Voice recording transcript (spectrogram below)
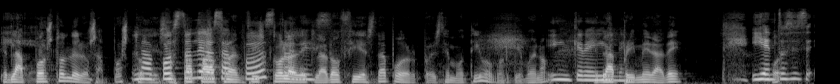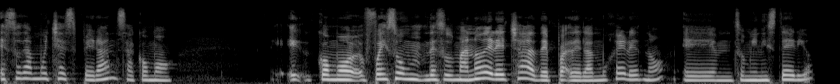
sí. La apóstol de los apóstoles. La El apóstol de Papa los Francisco la declaró fiesta por, por este motivo, porque bueno, es Increíble. la primera de. Y entonces eso da mucha esperanza, como, eh, como fue su, de su mano derecha de, de las mujeres, ¿no? Eh, su ministerio.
